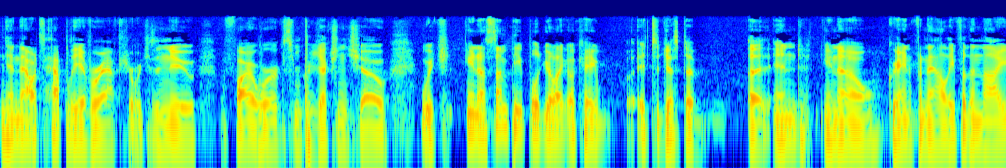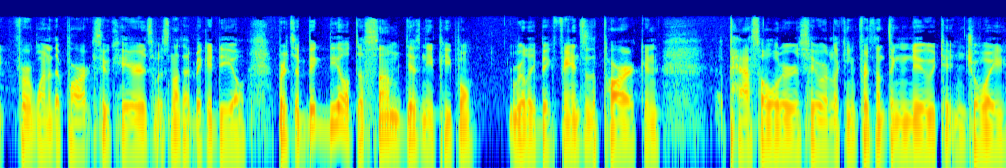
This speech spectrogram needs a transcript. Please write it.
And now it's Happily Ever After, which is a new fireworks and projection show. Which you know, some people you're like, okay, it's just a, a end, you know, grand finale for the night for one of the parks. Who cares? It's not that big a deal, but it's a big deal to some Disney people. Really big fans of the park and pass holders who are looking for something new to enjoy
